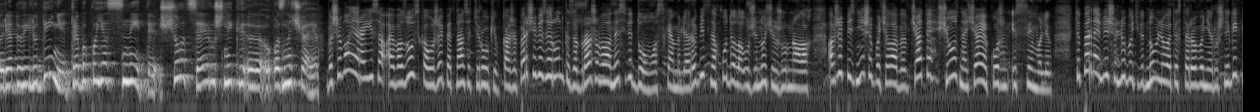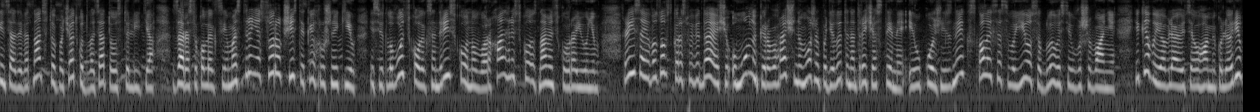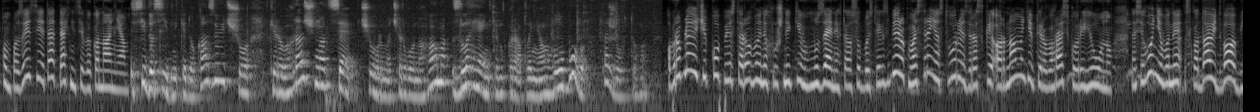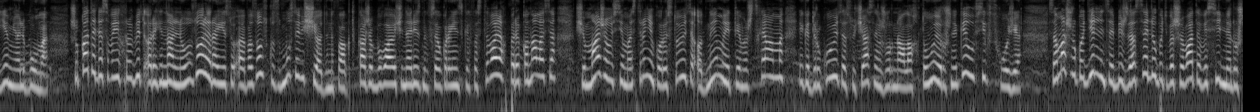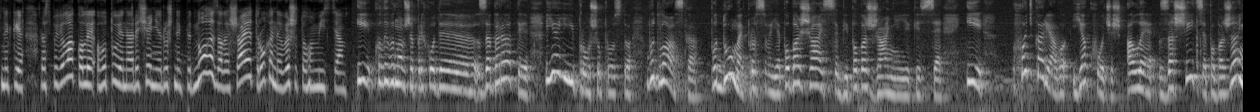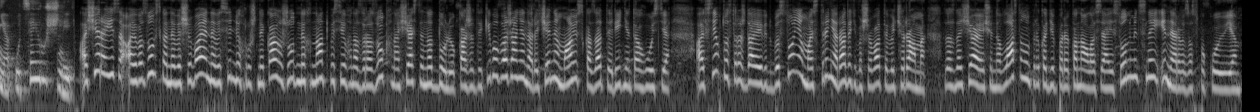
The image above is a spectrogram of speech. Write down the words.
рядовій людині треба пояснити, що цей рушник е, означає. Вишиває Раїса Айвазовська уже 15 років. Каже, перші візерунки зображувала несвідомо. Схеми для робіт знаходила у жіночих журналах. А вже пізніше почала вивчати, що означає кожен із символів. Тепер найбільше любить відновлювати старовинні рушники кінця 19-го, початку 20-го століття. Зараз у колекції майстрині 46 таких рушників із Світловодського, Олександрійського, Новоархангельського, Знам'янського районів. Раїса Івазовська розповідає, що умовно Кіровоградщину можна поділити на три частини, і у кожній з них склалися свої особливості у вишиванні, які виявляються у гамі кольорів, композиції та техніці виконання. Всі дослідники доказують, що Кіровоградщина це чорно-червона гама з легеньким крапленням голубого та жовтого. Обробляючи копії старовинних рушників музейних та особистих збірок, майстриня створює зразки орнаментів Кіровоградського регіону. На сьогодні вони складають два об'ємні альбоми. Шукати для своїх робіт оригінальні узори Раїсу Айвазовську змусив ще один факт. Каже, буваючи на різних всеукраїнських фестивалях, переконалася, що майже усі майстрині користуються одними і тими ж схемами, які друкуються в сучасних журналах. Тому і рушники у всіх схожі. Сама ж рукодільниця більш за все любить вишивати весільні рушники. Розповіла, коли готує нареченій рушник під ноги, залишає трохи невишитого місця. І коли вона вже приходить забирати, я її прошу просто, будь ласка, подумай про своє, побажай собі, побажання якесь все. І хоч каряво, як хочеш, але заший це побажання у цей рушник. А ще Раїса Айвазовська не вишиває на весільних рушниках жодних надписів на зразок на щастя на долю. Каже, такі побажання наречені мають сказати рідні та гості. А всім, хто страждає від безсоння, майстриня радить вишивати вечорами. Зазначає, що на власному прикладі переконалася, і сон міцний, і нерви заспокоює.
